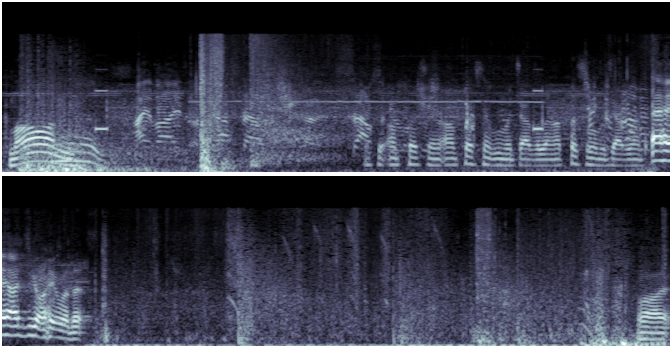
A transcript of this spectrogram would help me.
come on. I have eyes on hostile machine gun. South Okay, I'm pushing, I'm pushing it with my javelin, I'm pushing it with my javelin. Hey, I just got hit with it. Right.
